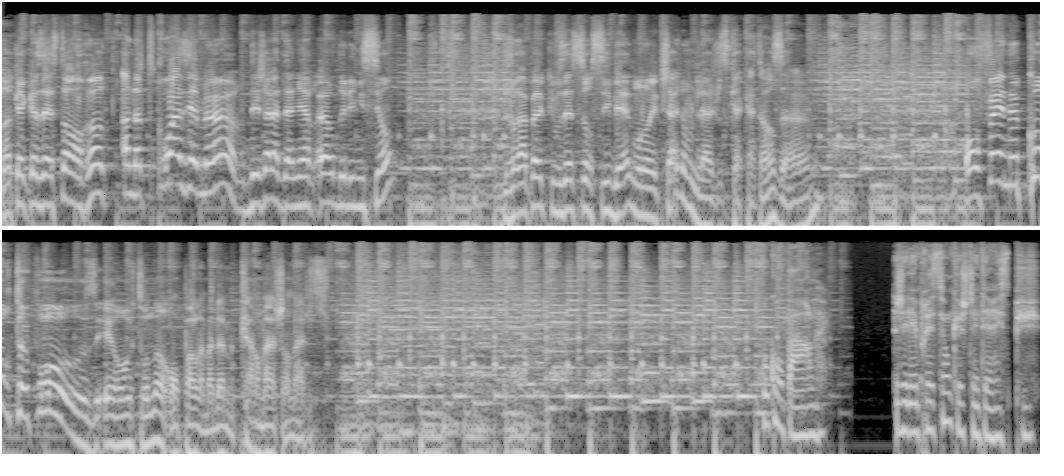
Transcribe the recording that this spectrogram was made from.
Dans quelques instants, on rentre en notre troisième heure, déjà la dernière heure de l'émission. Je vous rappelle que vous êtes sur CBL, mon nom est Chad, on est là jusqu'à 14h. On fait une courte pause et en retournant, on parle à Madame Karma Jean-Marie. Faut qu'on parle. J'ai l'impression que je t'intéresse plus.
